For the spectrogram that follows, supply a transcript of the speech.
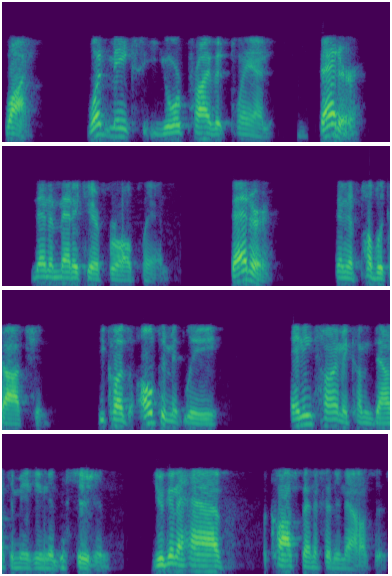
Why? What makes your private plan better than a Medicare for all plan? Better than a public option? Because ultimately, anytime it comes down to making a decision, you're going to have a cost benefit analysis.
